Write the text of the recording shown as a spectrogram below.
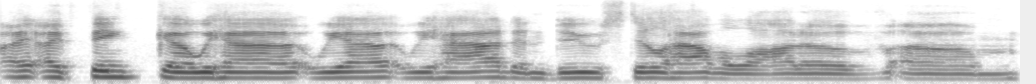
I, I think uh, we have we had we had and do still have a lot of um,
